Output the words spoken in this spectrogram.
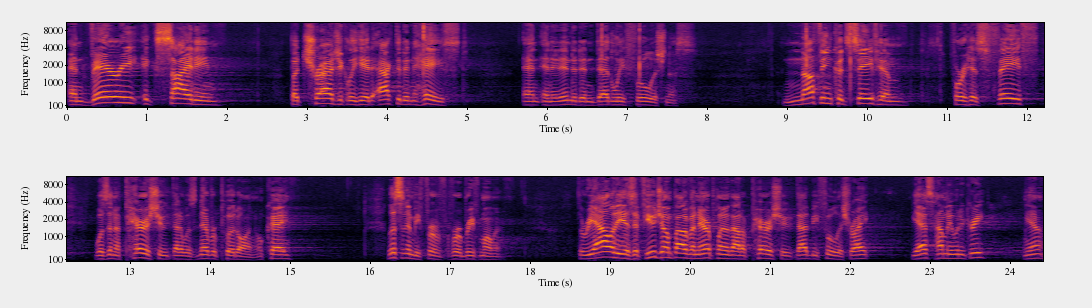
and very exciting, but tragically, he had acted in haste and, and it ended in deadly foolishness. Nothing could save him, for his faith was in a parachute that it was never put on, okay? Listen to me for, for a brief moment. The reality is, if you jump out of an airplane without a parachute, that'd be foolish, right? Yes? How many would agree? Yeah?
